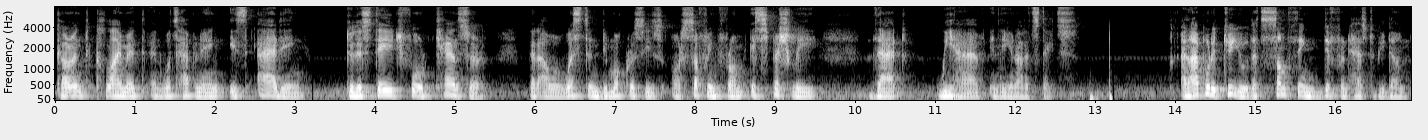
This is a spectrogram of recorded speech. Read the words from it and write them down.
current climate and what's happening is adding to the stage four cancer that our Western democracies are suffering from, especially that we have in the United States. And I put it to you that something different has to be done.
